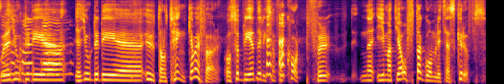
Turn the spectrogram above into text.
Och jag gjorde, det, fram. jag gjorde det eh, utan att tänka mig för. Och så blev det liksom för kort. För när, I och med att jag ofta går med lite så här skrufs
